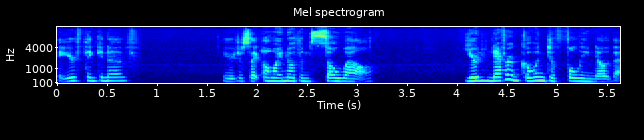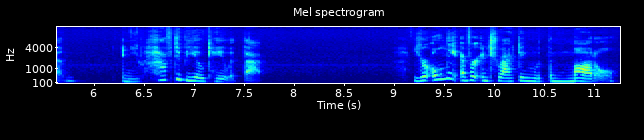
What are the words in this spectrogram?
that you're thinking of, you're just like, oh, I know them so well. You're never going to fully know them, and you have to be okay with that. You're only ever interacting with the model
